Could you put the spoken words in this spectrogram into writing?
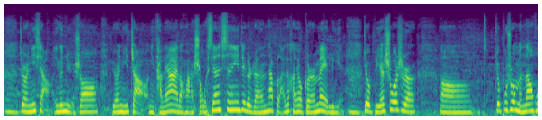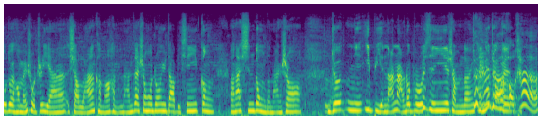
嗯就是你想一个女生，比如你找你谈恋爱的话，首先新一这个人他本来就很有个人魅力，嗯就别说是，嗯、就不说门当户对和媒妁之言，小兰可能很难在生活中遇到比新一更让她心动的男生。你就你一比哪哪儿都不如新一什么的，你肯定就会好看。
